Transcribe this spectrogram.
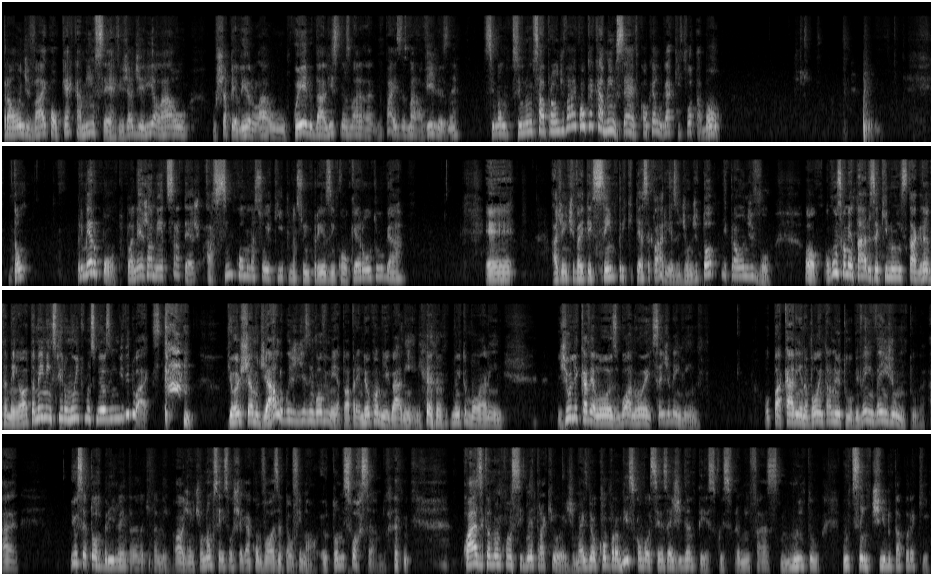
para onde vai, qualquer caminho serve. Já diria lá o, o chapeleiro, lá, o coelho da Alice das do País das Maravilhas, né? Se não, se não sabe para onde vai, qualquer caminho serve, qualquer lugar que for tá bom. Então, primeiro ponto, planejamento estratégico, assim como na sua equipe, na sua empresa, em qualquer outro lugar. É, a gente vai ter sempre que ter essa clareza de onde estou e para onde vou. Ó, alguns comentários aqui no Instagram também. Ó, também me inspiro muito nos meus individuais, que hoje chamo Diálogos de Desenvolvimento. Aprendeu comigo, Aline. muito bom, Aline. Júlia Caveloso, boa noite, seja bem-vindo. Opa, Karina, vou entrar no YouTube. Vem, vem junto. Ah, e o setor brilho entrando aqui também. Ó, gente, eu não sei se vou chegar com voz até o final. Eu tô me esforçando. Quase que eu não consigo entrar aqui hoje, mas meu compromisso com vocês é gigantesco. Isso para mim faz muito, muito sentido estar tá por aqui.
